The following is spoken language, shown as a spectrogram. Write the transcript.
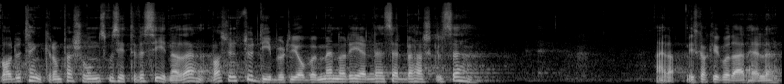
hva du tenker om personen som sitter ved siden av deg, hva syns du de burde jobbe med når det gjelder selvbeherskelse? Nei da, vi skal ikke gå der heller.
